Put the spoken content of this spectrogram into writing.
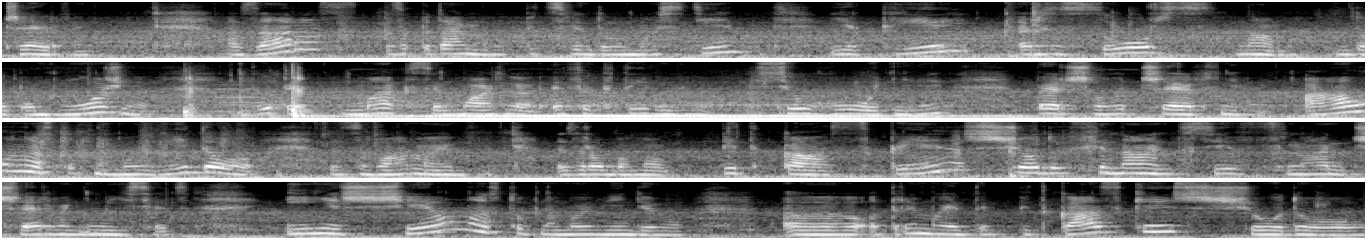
червень. А зараз запитаємо підсвідомості, який ресурс нам допоможе бути максимально ефективним сьогодні, 1 червня. А у наступному відео з вами зробимо підказки щодо фінансів на червень місяць. І ще у наступному відео е, отримаєте підказки щодо е,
